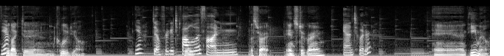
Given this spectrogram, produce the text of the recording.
Yeah. We'd like to include y'all. Yeah. Don't forget to follow us on That's right. Instagram and Twitter. and email.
